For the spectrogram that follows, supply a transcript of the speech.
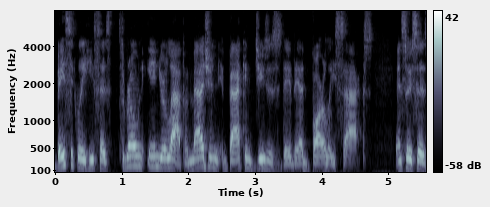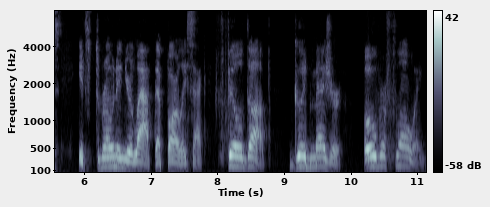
basically, he says, thrown in your lap. Imagine back in Jesus' day, they had barley sacks. And so he says, it's thrown in your lap, that barley sack, filled up, good measure, overflowing.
